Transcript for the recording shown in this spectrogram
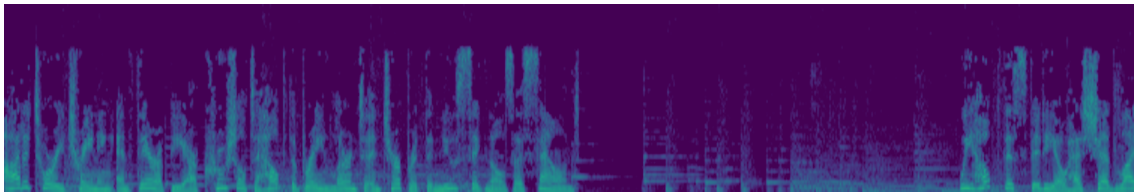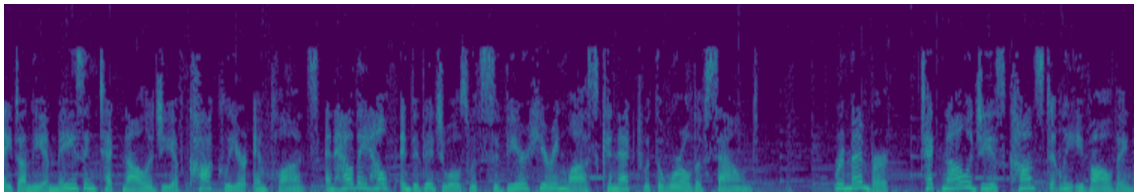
auditory training and therapy are crucial to help the brain learn to interpret the new signals as sound. We hope this video has shed light on the amazing technology of cochlear implants and how they help individuals with severe hearing loss connect with the world of sound. Remember, technology is constantly evolving,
